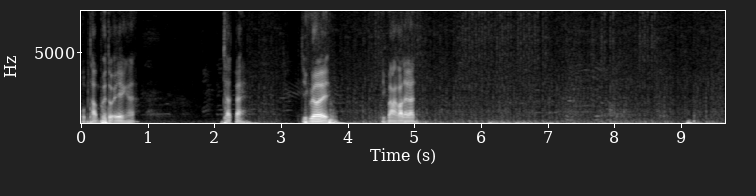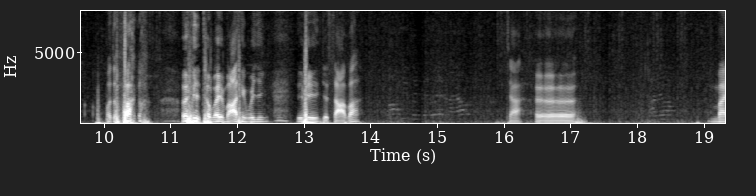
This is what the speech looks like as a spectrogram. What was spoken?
ผมทำเพื่อตัวเองฮะจัดไปยิงเลยยิงหมาก่อนแล้วกัน What the fuck เฮ้ยทำไมหมาถึงมายิงพีพีเจ็ดสามวะจ้ะเออ ไม่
